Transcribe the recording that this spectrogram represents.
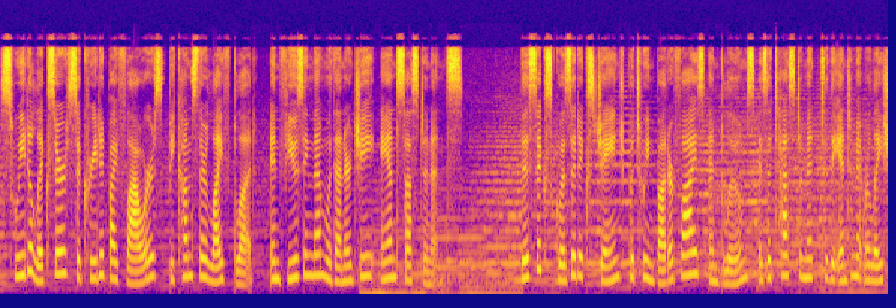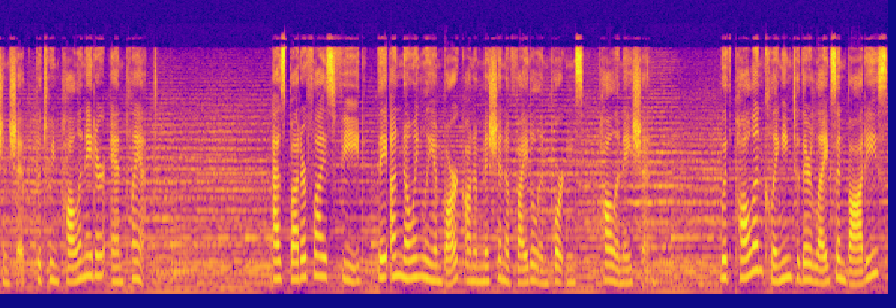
Sweet elixir secreted by flowers becomes their lifeblood, infusing them with energy and sustenance. This exquisite exchange between butterflies and blooms is a testament to the intimate relationship between pollinator and plant. As butterflies feed, they unknowingly embark on a mission of vital importance, pollination. With pollen clinging to their legs and bodies,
